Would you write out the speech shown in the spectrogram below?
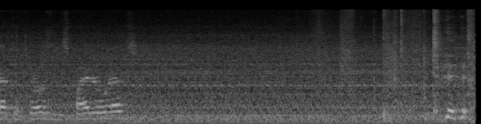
got the frozen spider webs.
